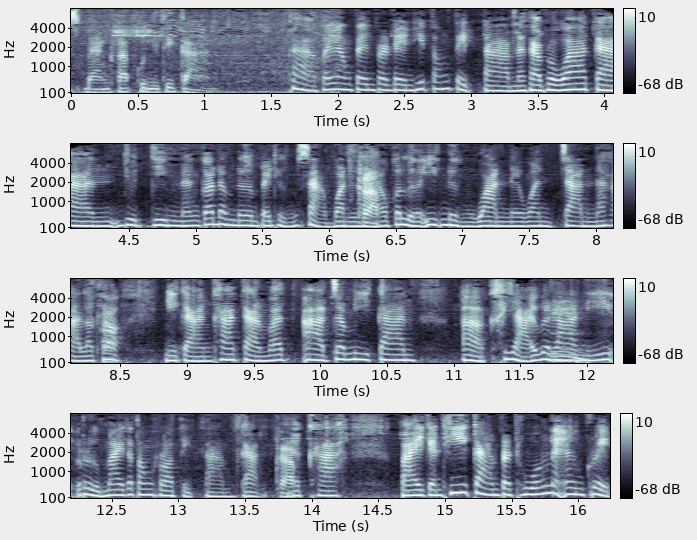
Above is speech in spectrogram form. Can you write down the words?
สต์แบงค์ครับคุณนิติการค่ะก็ยังเป็นประเด็นที่ต้องติดตามนะคะ เพราะว่าการหยุดยิงนั้นก็ดำเนินไปถึง 3 วันแล้ว ก็เหลืออีกหนึ่งวันในวันจันทร์นะคะ แล้วก็มีการคาดการณ์ว่าอาจจะมีการขยายเวลานี้หรือไม่ก็ต้องรอติดตามกันนะคะ ไปกันที่การประท้วงในอังกฤษ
